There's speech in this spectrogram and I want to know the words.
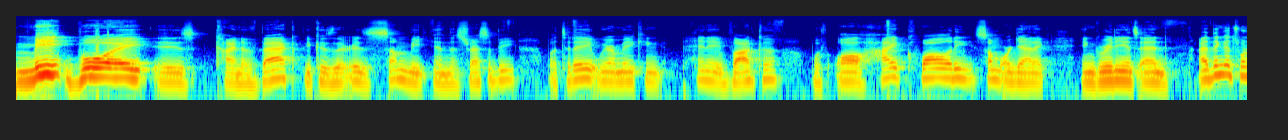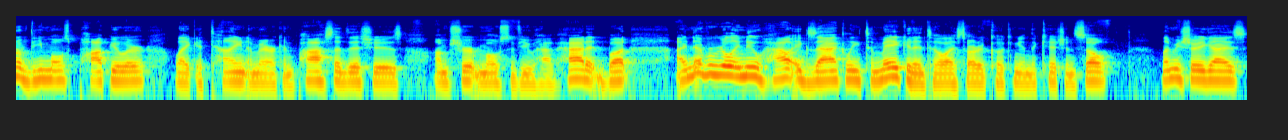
Meat Boy is kind of back because there is some meat in this recipe. But today we are making penne vodka with all high quality, some organic ingredients. And I think it's one of the most popular like Italian American pasta dishes. I'm sure most of you have had it, but I never really knew how exactly to make it until I started cooking in the kitchen. So let me show you guys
